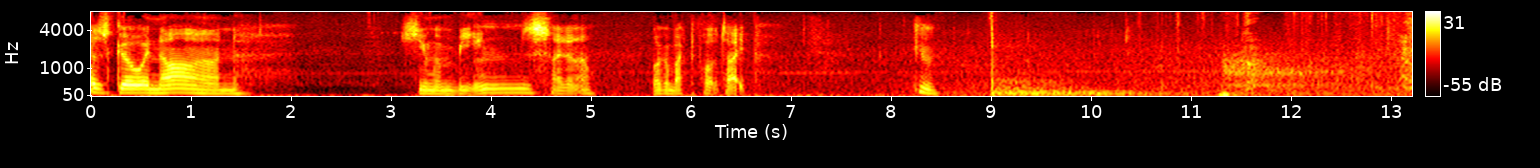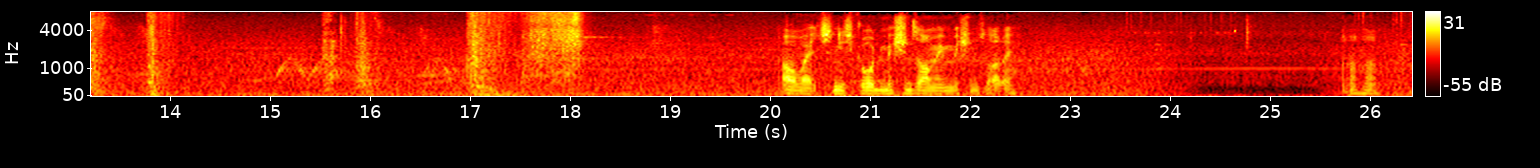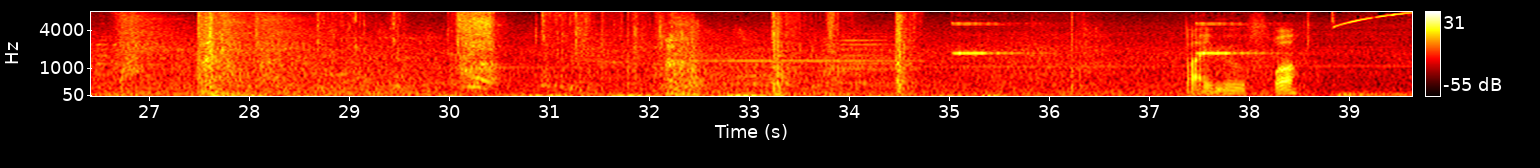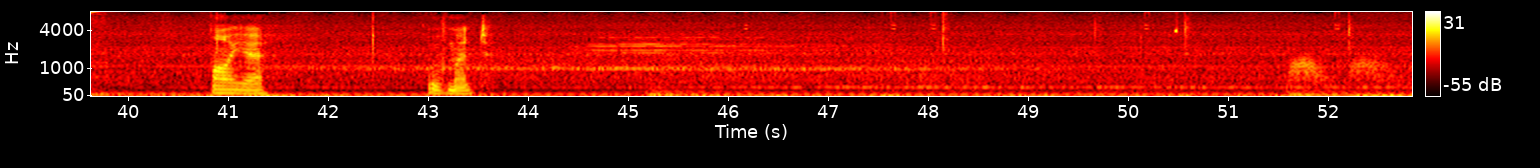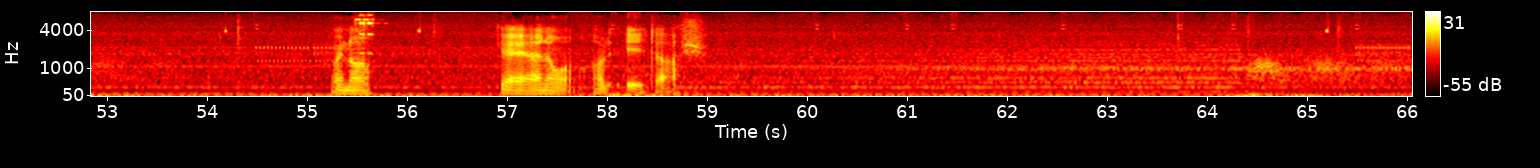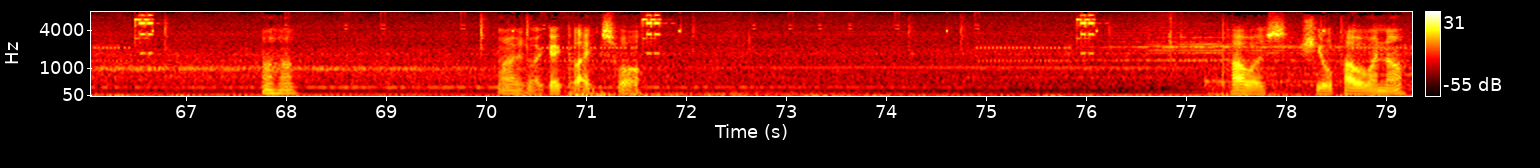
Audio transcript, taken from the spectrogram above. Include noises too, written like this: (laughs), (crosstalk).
What is going on? Human beings? I don't know. Welcome back to Prototype. Hmm. Oh wait, just need to missions main missions are they? Uh-huh. By move, what? Oh yeah. Movement. I know. Okay, I know how to A dash. Why do I get glide swell? Powers, shield power, why not?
